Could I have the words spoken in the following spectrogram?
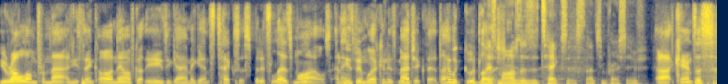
You roll on from that and you think, oh, now I've got the easy game against Texas, but it's Les Miles and he's been working his magic there. They were good Les last year. Miles is at Texas. That's impressive. Uh, Kansas,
